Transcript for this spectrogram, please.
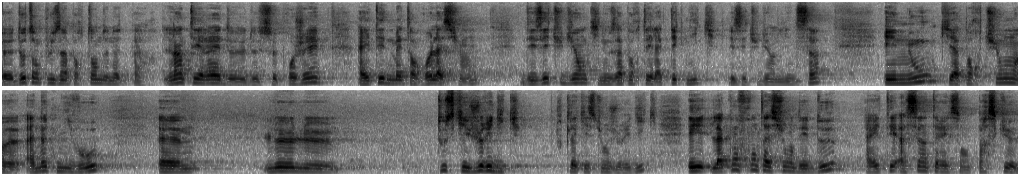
d'autant plus importante de notre part. L'intérêt de, ce projet a été de mettre en relation des étudiants qui nous apportaient la technique, les étudiants de l'INSA, et nous qui apportions euh, à notre niveau euh, tout ce qui est juridique, toute la question juridique. Et la confrontation des deux a été assez intéressante parce que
